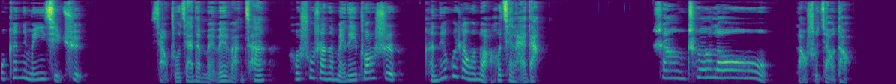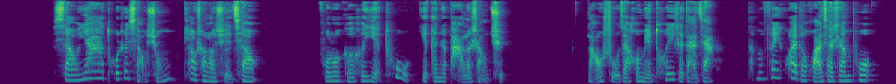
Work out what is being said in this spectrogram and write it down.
我跟你们一起去。小猪家的美味晚餐和树上的美丽装饰。”肯定会让我暖和起来的。上车喽！老鼠叫道。小鸭驮着小熊跳上了雪橇，弗洛格和野兔也跟着爬了上去。老鼠在后面推着大家，他们飞快地滑下山坡。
